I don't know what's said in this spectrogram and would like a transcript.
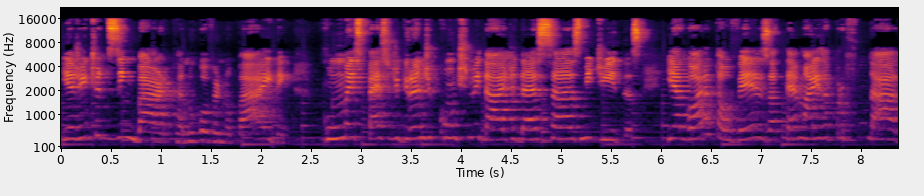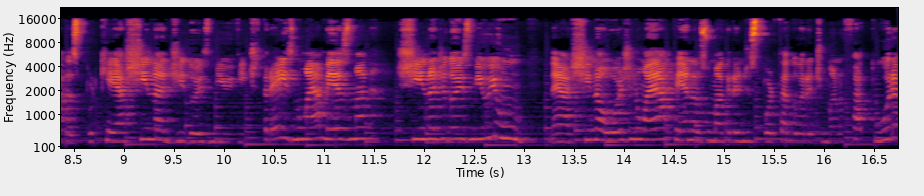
e a gente desembarca no governo Biden com uma espécie de grande continuidade dessas medidas. E agora talvez até mais aprofundadas, porque a China de 2023 não é a mesma China de 2001. Né? A China hoje não é apenas uma grande exportadora de manufatura,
